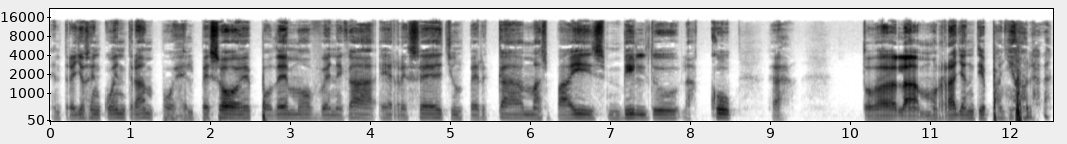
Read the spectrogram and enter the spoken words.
Entre ellos se encuentran pues el PSOE, Podemos, BNG, RC, Junts per K, Más País, Bildu, la CUP, o sea, toda la morralla antiespañola.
